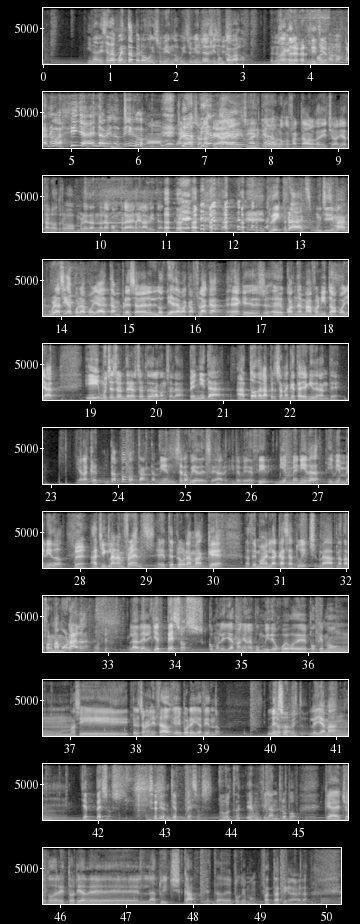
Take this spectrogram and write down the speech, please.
Y nadie se da cuenta, pero voy subiendo, voy subiendo y así Sí, nunca sí, bajo. Pero a hacer ejercicio. Pues no comprar nuevas sillas, ¿eh? También os digo. No, bueno, son las que hay. Sí, tú, lo que faltaba, lo que ha dicho. Haría hasta el otro hombre dándole a comprar en el hábitat. Rick Frax, muchísimas gracias por apoyar esta empresa en los días de vaca flaca, ¿eh? que es, es cuando es más bonito apoyar. Y mucha suerte en el sorteo de la consola. Peñita, a todas las personas que estáis aquí delante. Y a las que tampoco están, también se los voy a desear. Y les voy a decir bienvenidas y bienvenidos Sí. a Chiclan and Friends, este programa que hacemos en la casa Twitch, la plataforma morada, Hostia. la del Jeff Bezos, como le llaman en algún videojuego de Pokémon así personalizado que hay por ahí haciendo. Eso no visto. Le llaman Jeff Bezos. ¿En serio? Jeff Bezos. Me gusta. Y es un filántropo que ha hecho toda la historia de la Twitch Cup esta de Pokémon. Fantástica, la verdad.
